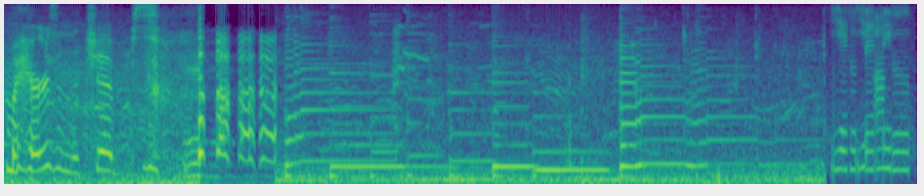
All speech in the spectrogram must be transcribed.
My hair's in the chips. Oh ですねアイ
